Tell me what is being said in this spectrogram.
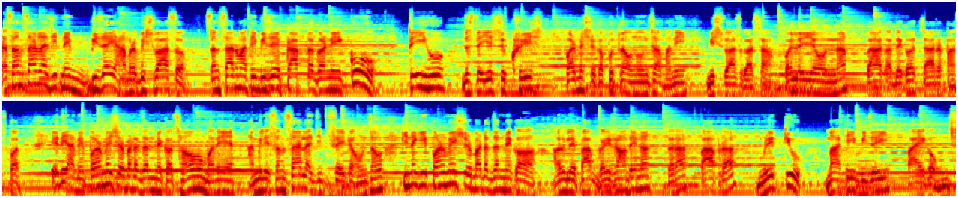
र संसारलाई जित्ने विजय हाम्रो विश्वास हो। संसारमाथि विजय प्राप्त गर्ने को हो? त्यही हो जस्तै यसु ख्रिस परमेश्वरको पुत्र हुनुहुन्छ भनी विश्वास गर्छ। पहिले यो हुन्न पाँच अध्यायको चार र पाँच पद। यदि हामी परमेश्वरबाट जन्मेका छौँ भने हामीले संसारलाई जितिसकेका हुन्छौँ किनकि परमेश्वरबाट जन्मेकोहरूले पाप गरिरहँदैन तर पाप र मृत्युमाथि विजयी पाएको हुन्छ।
